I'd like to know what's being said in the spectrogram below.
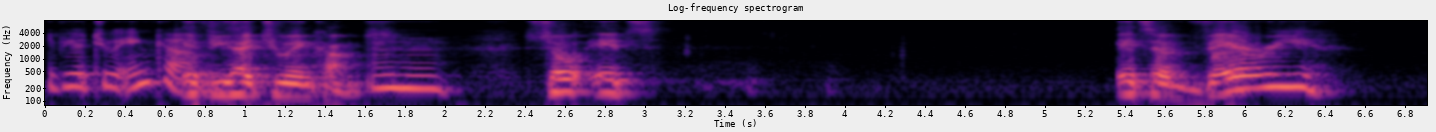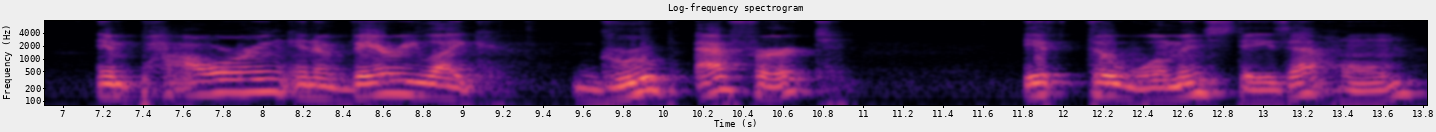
If you had two incomes. if you had two incomes. Mm-hmm. So it's it's a very empowering and a very like group effort if the woman stays at home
